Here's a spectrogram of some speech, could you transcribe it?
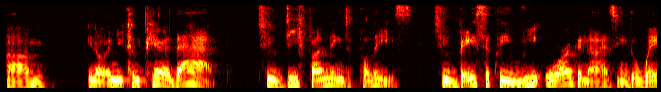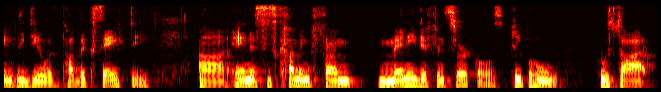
Um, you know, and you compare that to defunding the police, to basically reorganizing the way we deal with public safety. Uh, and this is coming from many different circles. People who who thought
